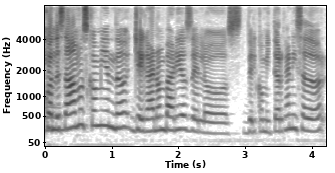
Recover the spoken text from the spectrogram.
Cuando estábamos comiendo, llegaron varios de los del comité organizador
